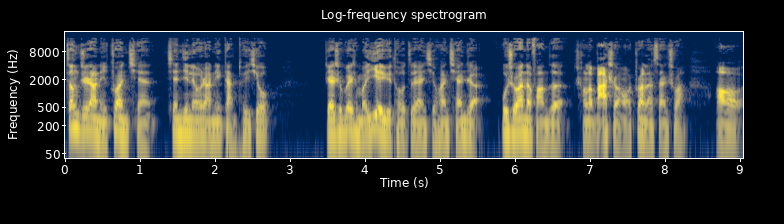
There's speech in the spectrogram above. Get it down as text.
增值让你赚钱，现金流让你敢退休。这也是为什么业余投资人喜欢前者。五十万的房子成了八十万，我赚了三十万，哦，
